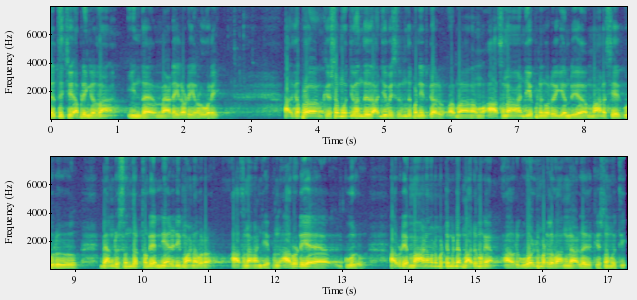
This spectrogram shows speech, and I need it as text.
நிறுத்துச்சு அப்படிங்கிறது தான் இந்த மேடையிலோட என்னோட உரை. அதுக்கப்புறம் கிருஷ்ணமூர்த்தி வந்து அஞ்சு வயசுலேருந்து பண்ணியிருக்காரு. ஆம- ஆசனா ஆண்டியப்பனுங்கிறது என்னுடைய மானசீக குரு பெங்களூர் சுந்தரத்தினுடைய நேரடி மாணவர் ஆசனா ஆண்டியப்பன். அவருடைய குரு அவருடைய மாணவன் மட்டும் இல்லை மருமகன் அவர் கோல்டு மெடல் வாங்கினாலு கிருஷ்ணமூர்த்தி.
